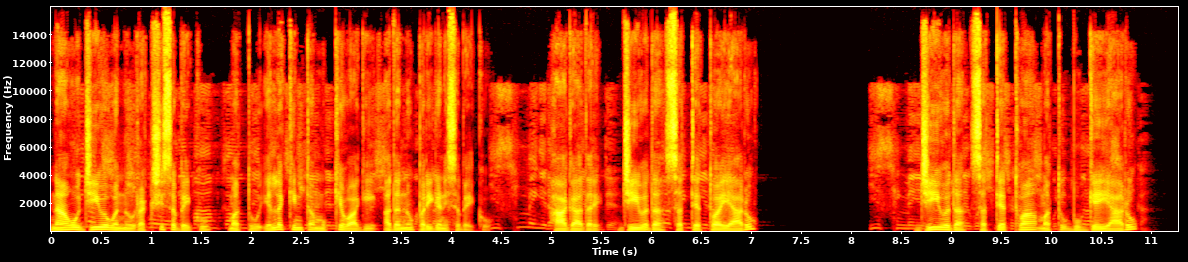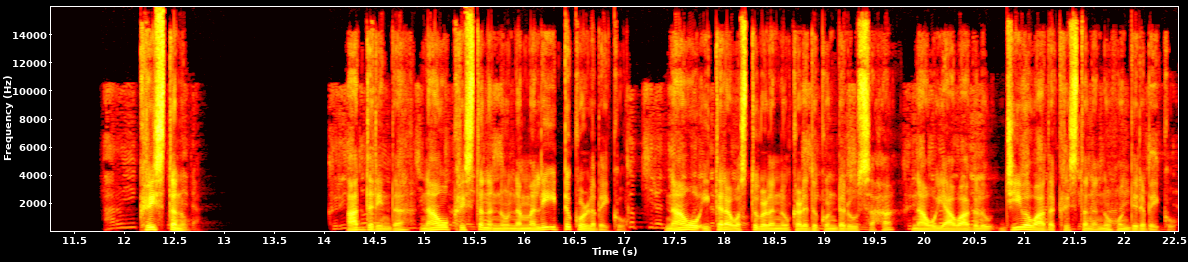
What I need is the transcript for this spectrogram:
ನಾವು ಜೀವವನ್ನು ರಕ್ಷಿಸಬೇಕು ಮತ್ತು ಎಲ್ಲಕ್ಕಿಂತ ಮುಖ್ಯವಾಗಿ ಅದನ್ನು ಪರಿಗಣಿಸಬೇಕು. ಹಾಗಾದರೆ ಜೀವದ ಸತ್ಯತ್ವ ಯಾರು? ಜೀವದ ಸತ್ಯತ್ವ ಮತ್ತು ಬುಗ್ಗೆ ಯಾರು? ಕ್ರಿಸ್ತನು. ಆದ್ದರಿಂದ ನಾವು ಕ್ರಿಸ್ತನನ್ನು ನಮ್ಮಲ್ಲಿ ಇಟ್ಟುಕೊಳ್ಳಬೇಕು. ನಾವು ಇತರ ವಸ್ತುಗಳನ್ನು ಕಳೆದುಕೊಂಡರೂ ಸಹ ನಾವು ಯಾವಾಗಲೂ ಜೀವವಾದ ಕ್ರಿಸ್ತನನ್ನು ಹೊಂದಿರಬೇಕು.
